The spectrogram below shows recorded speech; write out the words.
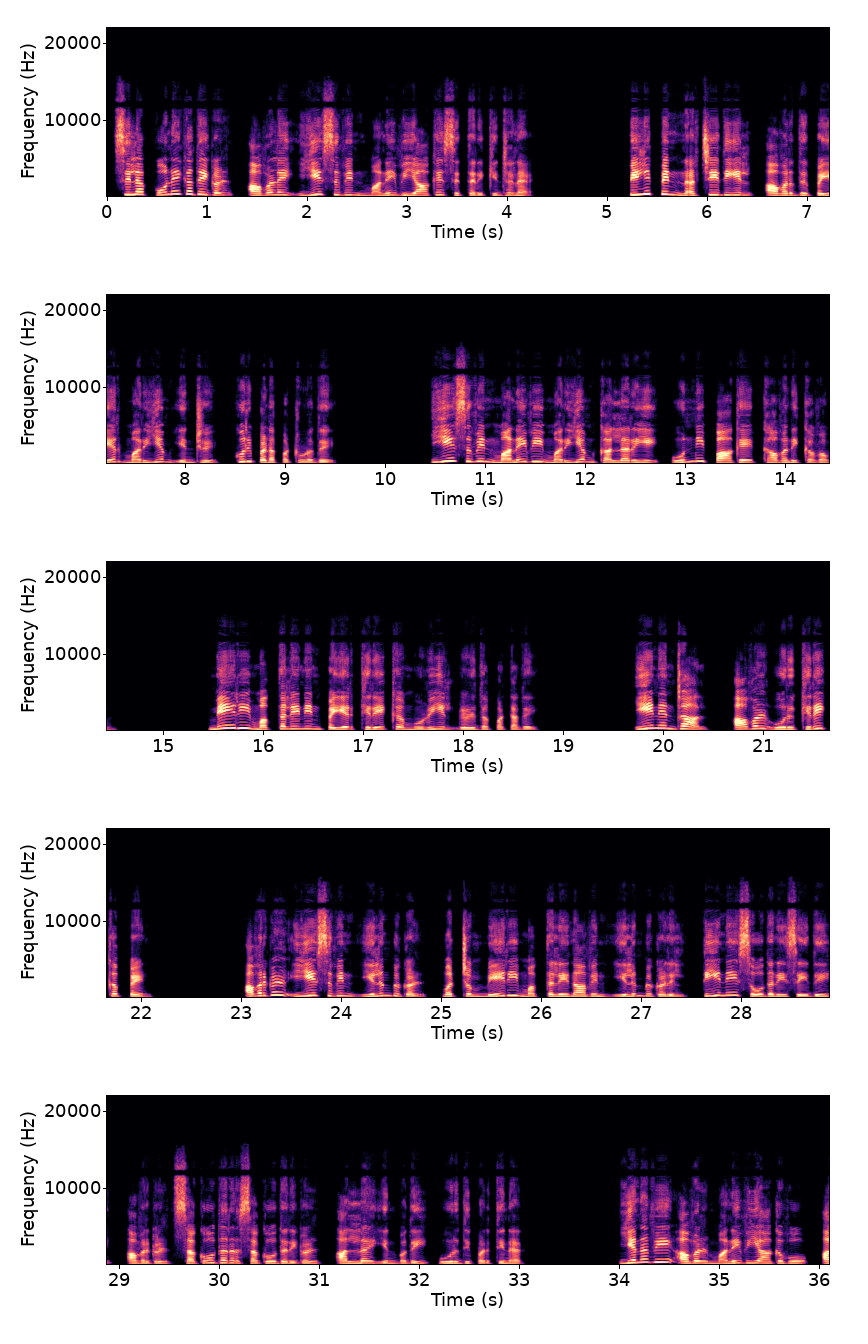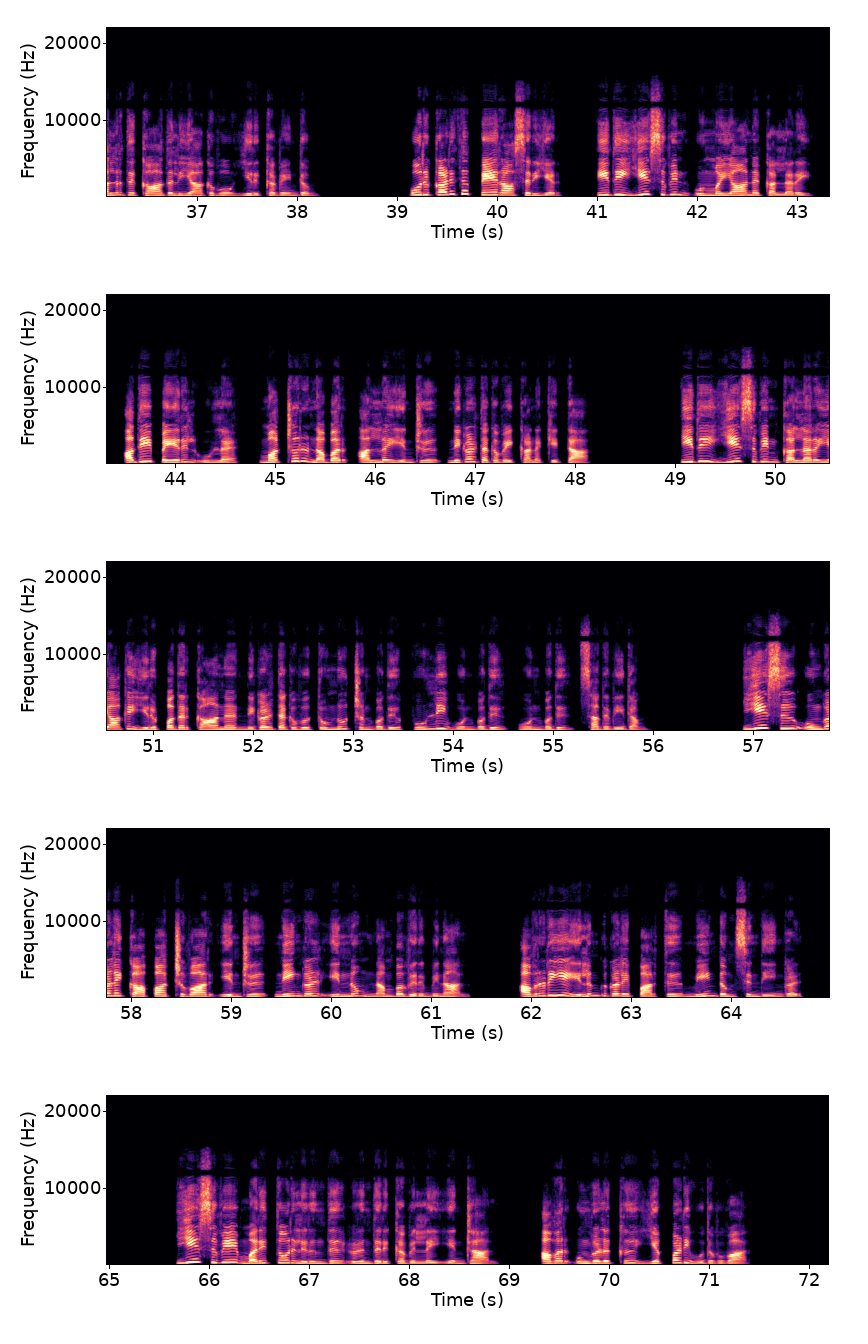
சில புனைகதைகள் அவளை இயேசுவின் மனைவியாக சித்தரிக்கின்றன. பிலிப்பின் நற்செய்தியில் அவரது பெயர் மரியம் என்று குறிப்பிடப்பட்டுள்ளது. இயேசுவின் மனைவி மரியம் கல்லறையை உன்னிப்பாக கவனிக்கவும். மேரி மக்தலேனின் பெயர் கிரேக்க மொழியில் எழுதப்பட்டது. ஏனென்றால் அவள் ஒரு கிரேக்க பெண். அவர்கள் இயேசுவின் எலும்புகள் மற்றும் மேரி மக்தலேனாவின் எலும்புகளில் தீனே சோதனை செய்து அவர்கள் சகோதர சகோதரிகள் அல்ல என்பதை உறுதிப்படுத்தினர். எனவே அவள் மனைவியாகவோ அல்லது காதலியாகவோ இருக்க வேண்டும். ஒரு கடித பேராசிரியர் இது இயேசுவின் உண்மையான கல்லறை அதே பெயரில் உள்ள மற்றொரு நபர் அல்ல என்று நிகழ்தகவை கணக்கிட்டார். இது இயேசுவின் கல்லறையாக இருப்பதற்கான நிகழ்தகவு தொன்னூற்றொன்பது புள்ளி ஒன்பது ஒன்பது சதவீதம். இயேசு உங்களைக் காப்பாற்றுவார் என்று நீங்கள் இன்னும் நம்ப விரும்பினால் அவருடைய எலும்புகளைப் பார்த்து மீண்டும் சிந்தியுங்கள். இயேசுவே மரித்தோரிலிருந்து எழுந்திருக்கவில்லை என்றால் அவர் உங்களுக்கு எப்படி உதவுவார்?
